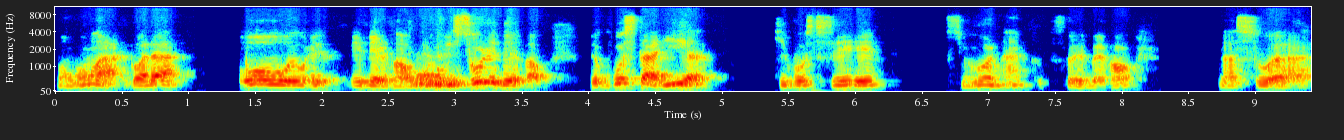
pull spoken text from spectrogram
Bom, vamos lá. Agora, o Ederval, professor Ederval, eu gostaria que você, senhor, né, professor Ederval, na sua,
